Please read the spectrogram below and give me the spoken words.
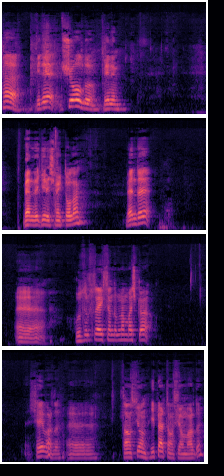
Ha, bir de şu oldu benim bende gelişmekte olan. Bende eee huzursuz ayak başka şey vardı. eee, tansiyon, hipertansiyon vardı.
